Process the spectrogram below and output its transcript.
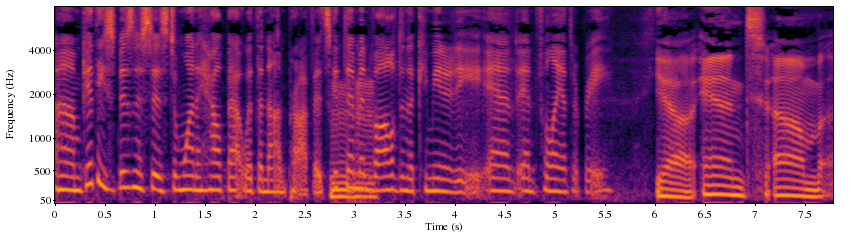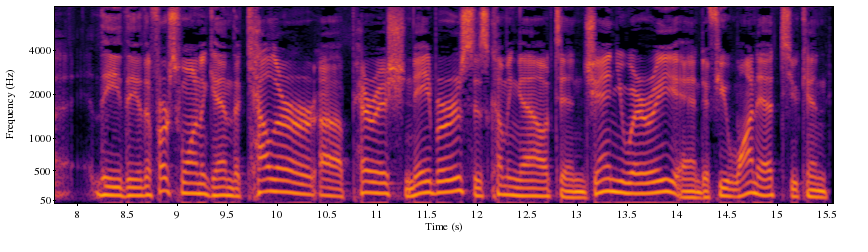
Um, get these businesses to want to help out with the nonprofits, get them Mm-hmm. involved in the community and, and philanthropy. Yeah, and um, the, the the first one again, the Keller uh, Parish Neighbors is coming out in January, and if you want it, you can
